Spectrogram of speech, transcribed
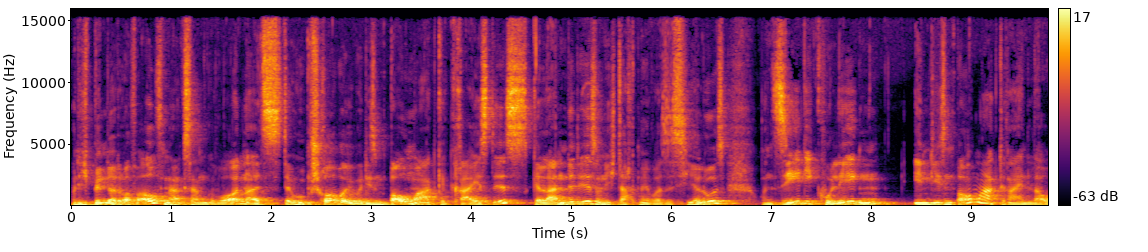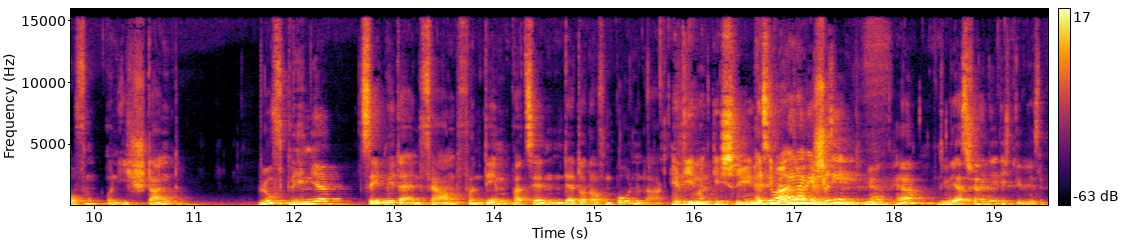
Und ich bin darauf aufmerksam geworden, als der Hubschrauber über diesen Baumarkt gekreist ist, gelandet ist. Und ich dachte mir, was ist hier los? Und sehe die Kollegen in diesen Baumarkt reinlaufen. Und ich stand Luftlinie zehn Meter entfernt von dem Patienten, der dort auf dem Boden lag. Hätte jemand geschrien? Hätte nur einer geschrien. Ja, ja wäre es schon erledigt gewesen.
